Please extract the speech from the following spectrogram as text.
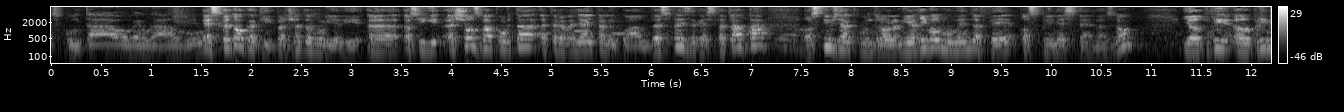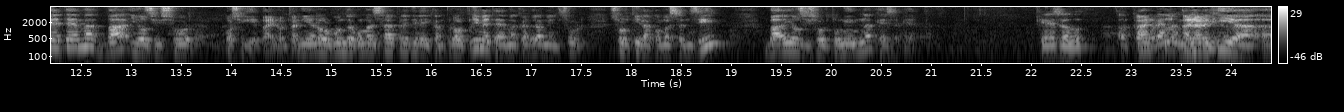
escoltar o veure alguna cosa. És que toca aquí, per això te volia dir. Eh, o sigui, això els va portar a treballar i tal i qual. Després d'aquesta etapa, els tios ja et controlen i arriba el moment de fer els primers temes, no? I el, pri el primer tema va i els hi surt o sigui, bueno, tenien algun de començar Pretty Bacon, però el primer tema que realment surt, sortirà com a senzill, va i els hi surt un himne, que és aquest. Que és el el que veurem en Anarquia a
